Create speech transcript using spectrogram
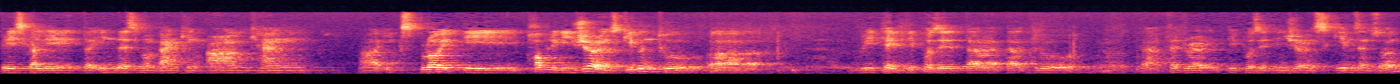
basically the investment banking arm can uh, exploit the public insurance given to uh, retail deposit uh, uh, through you know, federal deposit insurance schemes and so on.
